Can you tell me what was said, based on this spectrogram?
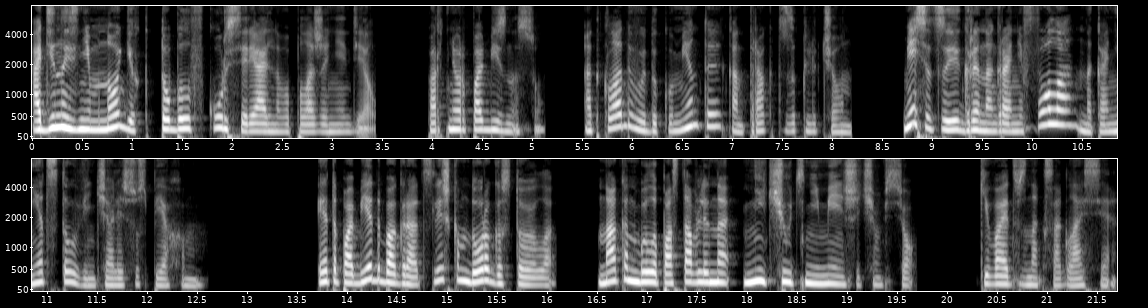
Один из немногих, кто был в курсе реального положения дел. Партнер по бизнесу. Откладываю документы, контракт заключен. Месяцы игры на грани фола наконец-то увенчались успехом. Эта победа Баграт слишком дорого стоила. На кон было поставлено ничуть не меньше, чем все. Кивает в знак согласия.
